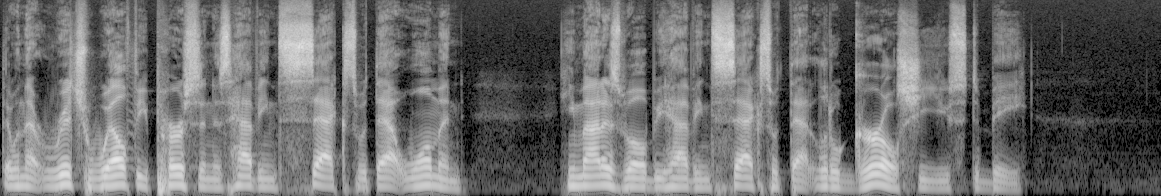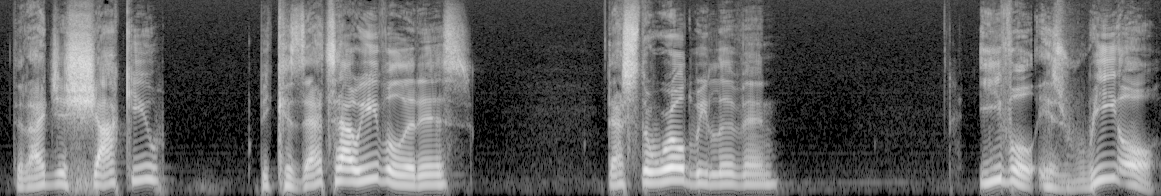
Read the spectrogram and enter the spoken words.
that when that rich, wealthy person is having sex with that woman, he might as well be having sex with that little girl she used to be. Did I just shock you? Because that's how evil it is. That's the world we live in. Evil is real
